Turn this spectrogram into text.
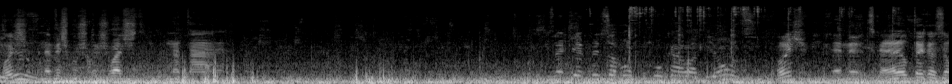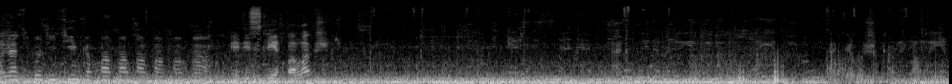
Pois, na vez que os rejoalhos não está. A pessoa vão colocar lá de 11? Pois, é, né, se calhar ele tem razão. Olha 55, pá, pá, pá, pá, pá, pá. Eu disse que ia para Lagos. Até os carros mal iam.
